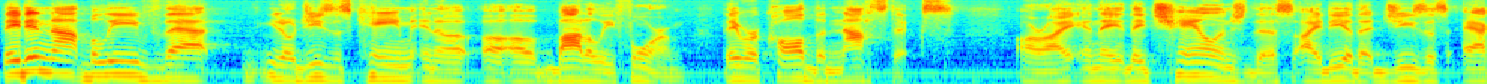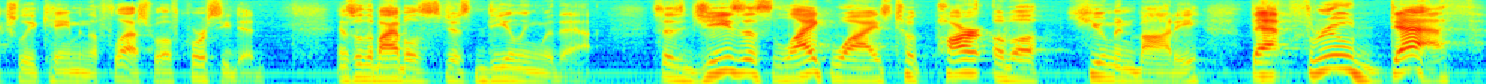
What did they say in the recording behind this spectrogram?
They did not believe that, you know, Jesus came in a, a, a bodily form. They were called the Gnostics, all right? And they, they challenged this idea that Jesus actually came in the flesh. Well, of course he did. And so the Bible is just dealing with that. It says, Jesus likewise took part of a human body, that through death,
